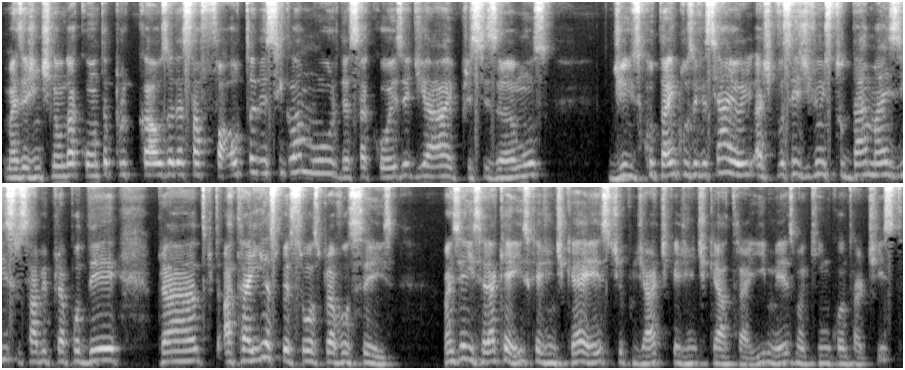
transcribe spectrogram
mas a gente não dá conta por causa dessa falta desse glamour, dessa coisa de, ah, precisamos de escutar, inclusive, assim, ah, eu acho que vocês deviam estudar mais isso, sabe, para poder, para atrair as pessoas para vocês. Mas e aí, será que é isso que a gente quer? É esse tipo de arte que a gente quer atrair mesmo aqui enquanto artista?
